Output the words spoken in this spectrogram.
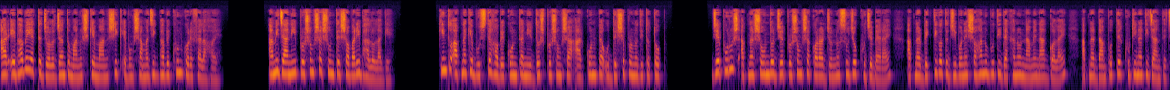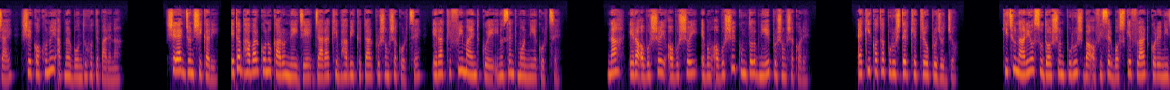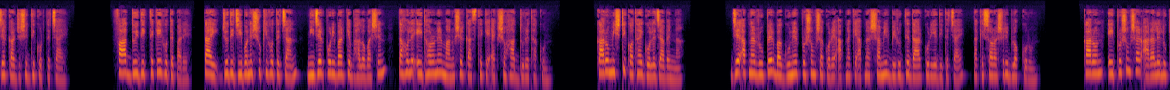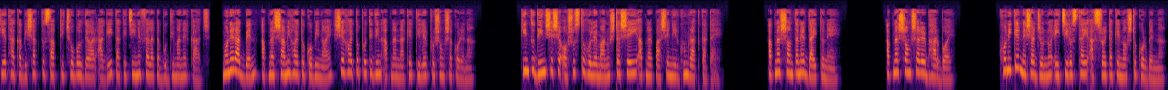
আর এভাবেই একটা জলজান্ত মানুষকে মানসিক এবং সামাজিকভাবে খুন করে ফেলা হয়। আমি জানি প্রশংসা শুনতে সবারই ভালো লাগে। কিন্তু আপনাকে বুঝতে হবে কোনটা নির্দোষ প্রশংসা আর কোনটা উদ্দেশ্যপ্রণোদিত টোপ যে পুরুষ আপনার সৌন্দর্যের প্রশংসা করার জন্য সুযোগ খুঁজে বেড়ায়, আপনার ব্যক্তিগত জীবনে সহানুভূতি দেখানোর নামে নাক গলায়, আপনার দাম্পত্যের খুঁটিনাটি জানতে চায়, সে কখনোই আপনার বন্ধু হতে পারে না। সে একজন শিকারী। এটা ভাবার কোনো কারণ নেই যে, যারা খে ভাবিক তার প্রশংসা করছে, এরা খে ফ্রি মাইন্ড কয়ে ইনোসেন্ট মন নিয়ে করছে। না, এরা অবশ্যই অবশ্যই এবং অবশ্যই কুমতলব নিয়েই প্রশংসা করে। একই কথা পুরুষদের ক্ষেত্রেও প্রযোজ্য। কিছু নারীও সুদর্শন পুরুষ বা অফিসের বসকে ফ্লার্ট করে নিজের কার্যসিদ্ধি করতে চায়। ফাঁদ দুই দিক থেকেই হতে পারে। তাই, যদি জীবনে সুখী হতে চান, নিজের পরিবারকে ভালোবাসেন, তাহলে এই ধরনের মানুষের কাছ থেকে একশো হাত দূরে থাকুন। কারও মিষ্টি কথায় গলে যাবেন না। যে আপনার রূপের বা গুণের প্রশংসা করে আপনাকে আপনার স্বামীর বিরুদ্ধে দাঁড় করিয়ে দিতে চায়, তাকে সরাসরি ব্লক করুন। কারণ, এই প্রশংসার আড়ালে লুকিয়ে থাকা বিষাক্ত সাপটি ছোবল দেওয়ার আগেই তাকে চিনে ফেলাটা বুদ্ধিমানের কাজ। মনে রাখবেন, আপনার স্বামী হয়তো কবি নয়, সে হয়তো প্রতিদিন আপনার নাকের তিলের প্রশংসা করে না। কিন্তু দিন শেষে অসুস্থ হলে মানুষটা সেই আপনার পাশে নির্ঘুম রাত কাটায়। আপনার সন্তানের দায়িত্ব নেয়। আপনার সংসারের ভার বয়। ক্ষণিকের নেশার জন্য এই চিরস্থায়ী আশ্রয়টাকে নষ্ট করবেন না।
